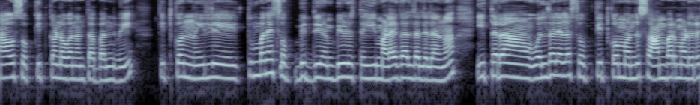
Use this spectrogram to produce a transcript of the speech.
ನಾವು ಸೊಪ್ಪು ಕಿತ್ಕೊಂಡು ಹೋಗೋಣ ಅಂತ ಬಂದ್ವಿ. ಕಿತ್ಕೊಂಡು ಇಲ್ಲಿ ತುಂಬಾ ಸೊಪ್ಪು ಬಿದ್ದು ಬೀಳುತ್ತೆ ಈ ಮಳೆಗಾಲದಲ್ಲೆಲ್ಲ ಈ ಥರ ಹೊಲದಲ್ಲೆಲ್ಲ ಸೊಪ್ಪು ಕಿತ್ಕೊಂಬಂದು ಸಾಂಬಾರು ಮಾಡಿದ್ರೆ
